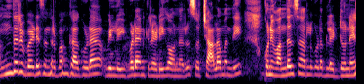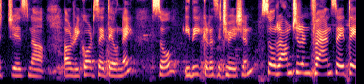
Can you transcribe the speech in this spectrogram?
అందరి బర్త్డే సందర్భంగా కూడా వీళ్ళు ఇవ్వడానికి రెడీగా ఉన్నారు. సో చాలామంది కొన్ని వందల సార్లు కూడా బ్లడ్ డొనేట్ చేసిన రికార్డ్స్ అయితే ఉన్నాయి. సో ఇది ఇక్కడ situation. So Ram Charan fans అయితే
